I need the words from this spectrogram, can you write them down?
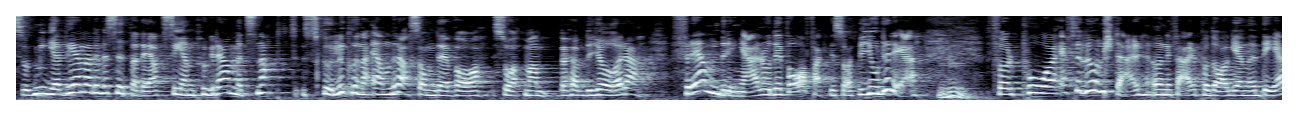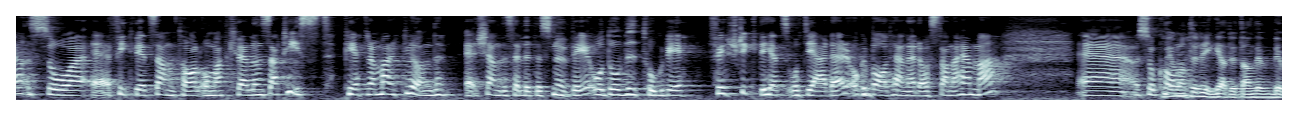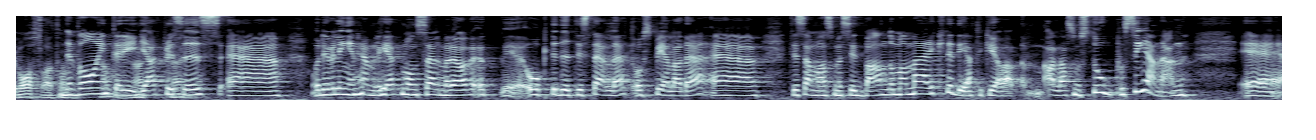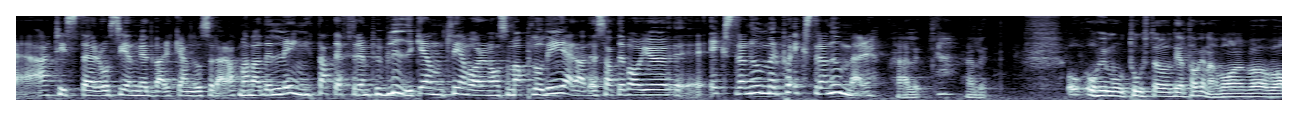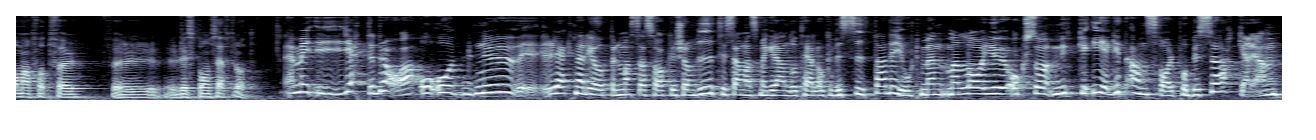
så meddelade Visita det att scenprogrammet snabbt skulle kunna ändras om det var så att man behövde göra förändringar. Och det var faktiskt så att vi gjorde det. Mm. För på, efter lunch där, ungefär på dagen D, så eh, fick vi ett samtal om att kvällens artist, Petra Marklund, eh, kände sig lite snuvig och då vidtog vi försiktighetsåtgärder och bad henne då stanna hemma. Eh, så kom... Det var inte riggat utan det, det var så att hon... Det var inte riggat, precis. Nej. Eh, och det är väl ingen hemlighet. Måns Zelmerlöw eh, åkte dit istället och spelade tillsammans med sitt band. Och man märkte det, tycker jag, alla som stod på scenen. Eh, artister och scenmedverkande och sådär. Att man hade längtat efter en publik. Äntligen var det någon som applåderade. Så att det var ju extra nummer på extra nummer. Härligt. härligt. Och, och hur mottogs det av deltagarna? Vad, vad, vad har man fått för, för respons efteråt? Ja, men, jättebra. Och, och, nu räknade jag upp en massa saker som vi tillsammans med Grand Hotel och Visita hade gjort. Men man la ju också mycket eget ansvar på besökaren.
